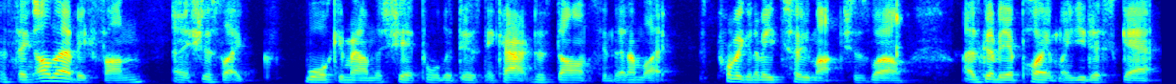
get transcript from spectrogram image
and think, oh, that'd be fun. And it's just like walking around the ship, all the Disney characters dancing. Then I'm like, it's probably going to be too much as well. There's going to be a point where you just get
